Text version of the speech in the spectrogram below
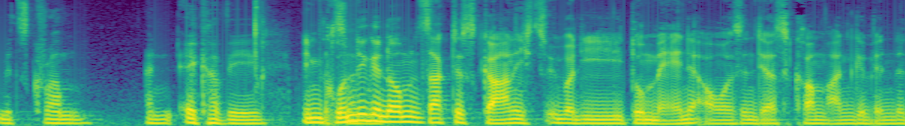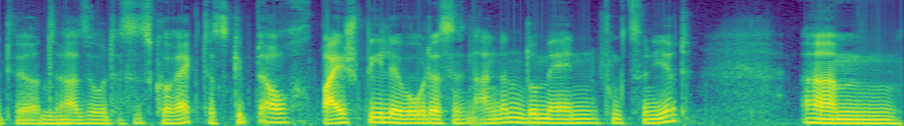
mit Scrum einen LKW. Im Grunde genommen sagt es gar nichts über die Domäne aus, in der Scrum angewendet wird. Mhm. Also das ist korrekt. Es gibt auch Beispiele, wo das in anderen Domänen funktioniert. Ähm,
